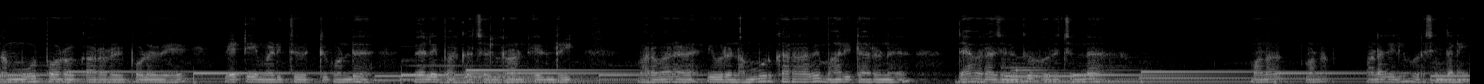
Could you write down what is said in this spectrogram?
நம் ஊர் போறக்காரரை போலவே வேட்டையை மடித்து விட்டு கொண்டு வேலை பார்க்க செல்றான் ஹென்றி. வர வர இவர் நம்மூர்காரராகவே மாறிட்டாருன்னு தேவராஜனுக்கு ஒரு சின்ன மன மன மனதில் ஒரு சிந்தனை.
